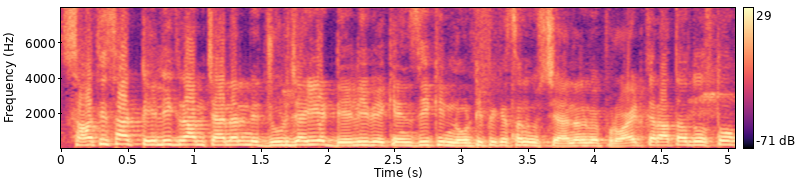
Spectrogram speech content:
साथ ही साथ टेलीग्राम चैनल में जुड़ जाइए डेली वैकेंसी की नोटिफिकेशन उस चैनल में प्रोवाइड कराता हूँ दोस्तों।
